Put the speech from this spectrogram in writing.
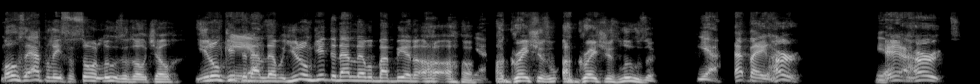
Most athletes are sore losers, Ocho. You don't get to that level. You don't get to that level by being a, a, a- Yeah. a gracious a gracious loser. Yeah. That thing hurt. Yeah. It hurts.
